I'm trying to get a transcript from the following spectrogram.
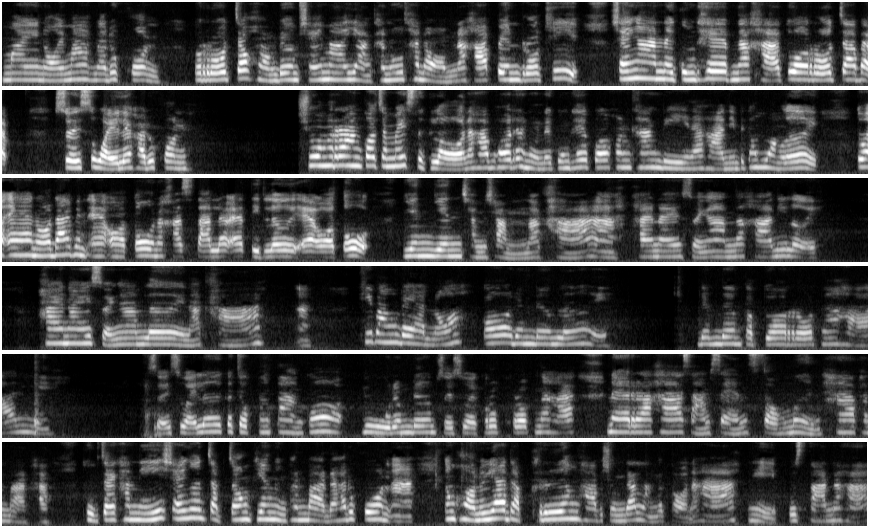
ไม่น้อยมากนะทุกคน รถเจ้าของเดิมใช้มาอย่างทนุถนอมนะคะ เป็นรถที่ใช้งานในกรุงเทพนะคะ ตัวรถจะแบบสวยๆเลยค่ะทุกคน ช่วงร่างก็จะไม่สึกหรอนะคะ เพราะถนนในกรุงเทพก็ค่อนข้างดีนะคะ นี่ไม่ต้องห่วงเลย ตัวแอร์เนาะได้เป็นแอร์ออโต้นะคะสตาร์ทแล้วแอร์ติดเลยแอร์ออโต้เย็นเย็นๆฉ่ำๆนะคะอะภายในสวยงามนะคะนี่เลย ภายในสวยงามเลยนะคะอะที่บังแดดเนาะก็เดิมๆเลย เดิมๆกับตัวรถนะคะนี่ สวยๆเลยกระจกต่างๆ ก็อยู่เดิมๆ สวยๆ ครบๆนะคะ ในราคา 325,000 บาทค่ะ ถูกใจคันนี้ใช้เงินจับจองเพียง 1,000 บาทนะคะทุกคนอะต้องขออนุญาตดับเครื่องค่ะไปชมด้านหลังกันต่อนะคะ นี่พุสตาร์นะคะ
